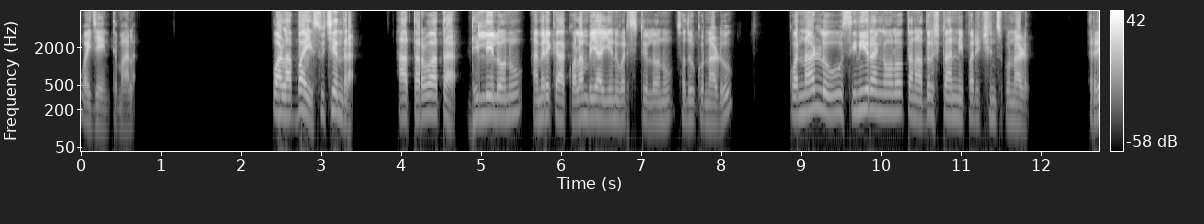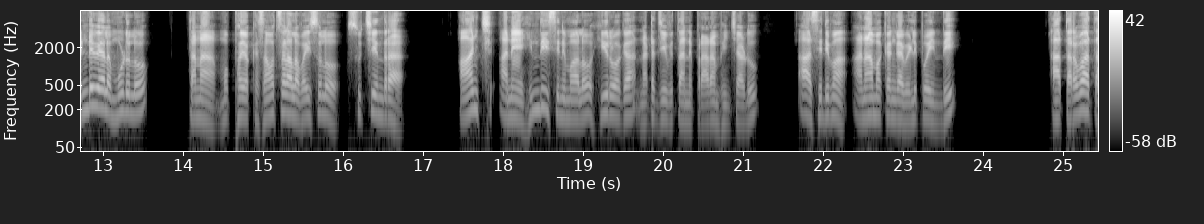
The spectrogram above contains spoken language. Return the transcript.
వైజయంతిమాల. వాళ్ళబ్బాయి సుచేంద్ర ఆ తర్వాత ఢిల్లీలోనూ అమెరికా కొలంబియా యూనివర్సిటీలోనూ చదువుకున్నాడు. కొన్నాళ్ళు సినీ రంగంలో తన అదృష్టాన్ని పరీక్షించుకున్నాడు. రెండు వేల మూడులో తన ముప్పై ఒక్క సంవత్సరాల వయసులో సుచీంద్ర ఆంచ్ అనే హిందీ సినిమాలో హీరోగా నట జీవితాన్ని ప్రారంభించాడు. ఆ సినిమా అనామకంగా వెళ్ళిపోయింది. ఆ తర్వాత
